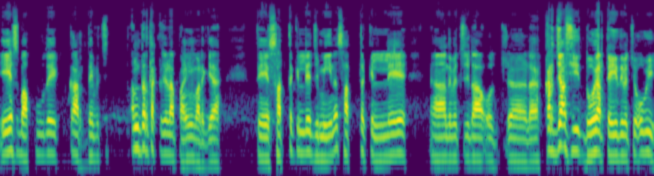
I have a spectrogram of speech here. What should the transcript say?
ਇਸ ਬਾਪੂ ਦੇ ਘਰ ਦੇ ਵਿੱਚ ਅੰਦਰ ਤੱਕ ਜਿਹੜਾ ਪਾਣੀ ਵੜ ਗਿਆ ਤੇ 7 ਕਿੱਲੇ ਜ਼ਮੀਨ 7 ਕਿੱਲੇ ਅਹ, ਦੇ ਵਿੱਚ ਜਿਹੜਾ ਉਹ ਜਿਹੜਾ ਕਰਜ਼ਾ ਸੀ 2023 ਦੇ ਵਿੱਚ ਉਹ ਵੀ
